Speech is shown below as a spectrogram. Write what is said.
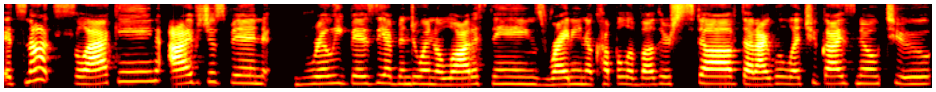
it's not slacking. I've just been really busy. I've been doing a lot of things, writing a couple of other stuff that I will let you guys know too.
